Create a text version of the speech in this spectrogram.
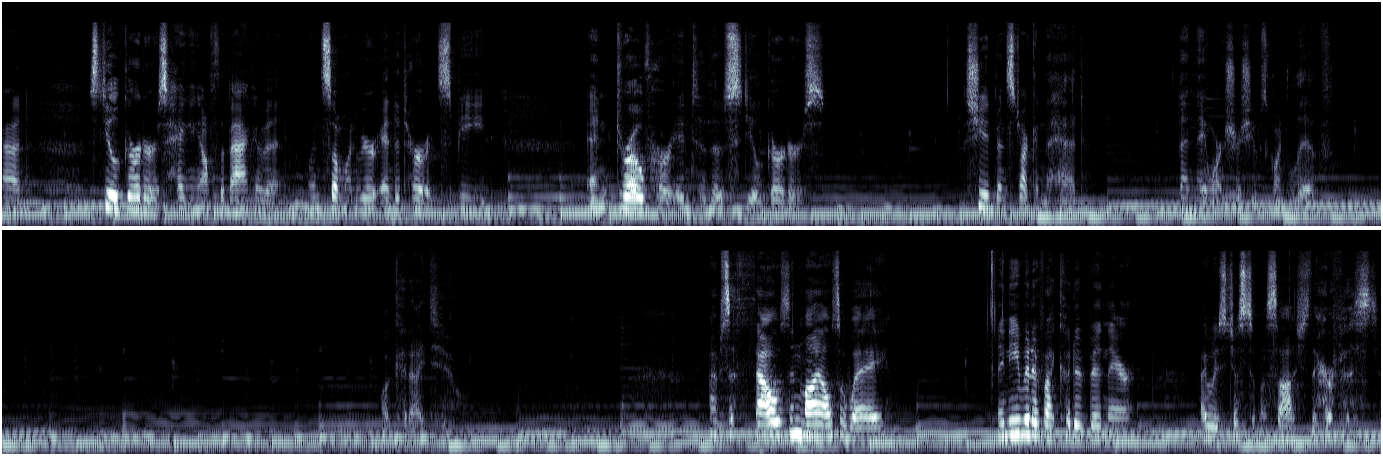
had steel girders hanging off the back of it when someone rear ended her at speed and drove her into those steel girders. She had been struck in the head, and they weren't sure she was going to live. What could I do? I was a thousand miles away, and even if I could have been there, I was just a massage therapist.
